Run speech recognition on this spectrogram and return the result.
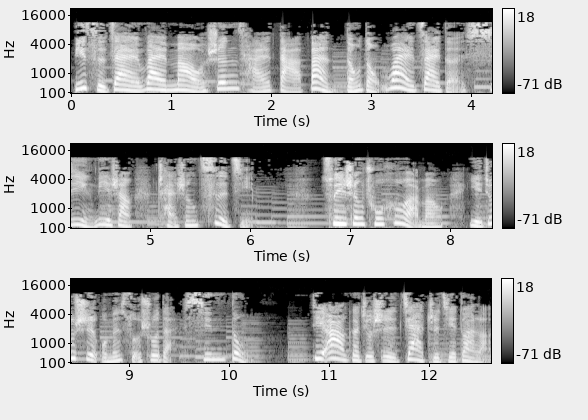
彼此在外貌、身材、打扮等等外在的吸引力上产生刺激，催生出荷尔蒙，也就是我们所说的心动。第二个就是价值阶段了，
